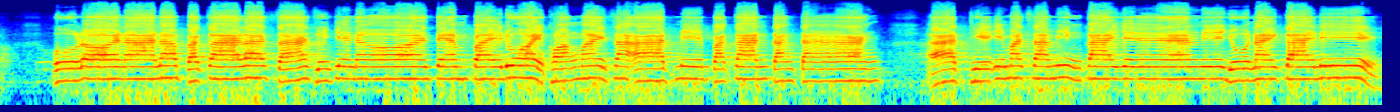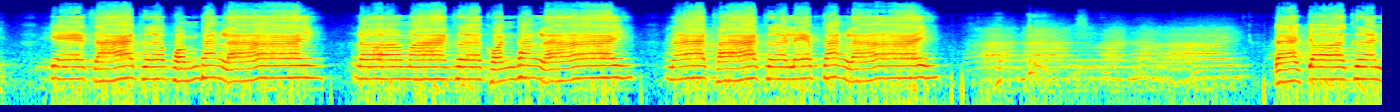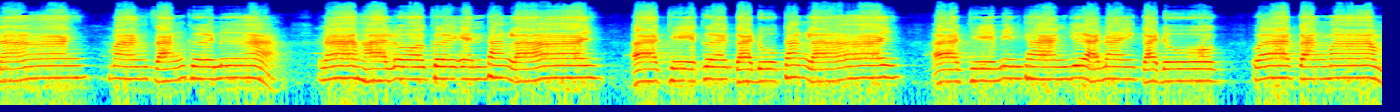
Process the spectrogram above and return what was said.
ปุโรนานาปกาลสาสุเจโนยเต็มไปด้วยของไม่สะอาดมีประการต่างๆอัตถิมัสมิงกายเยมีอยู่ในกายนี้ เกษาคือผมทั้งหลาย โลมาคือขนทั้งหลายนาขาคือเล็บทั้งหลายแต่จอคือหนัง มังสังคือเนื้อนาหาโลคือเอ็นทั้งหลายอาทิคือกระดูกทั้งหลาย อาทิมินทางเยื่อในกระดูก ว่ากังมาม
